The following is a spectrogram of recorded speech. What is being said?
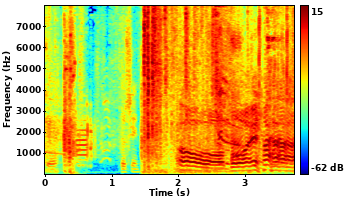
Kill. Pushing. Oh, boy.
